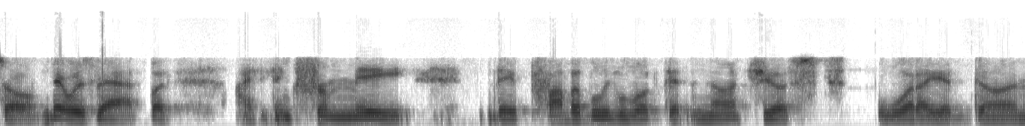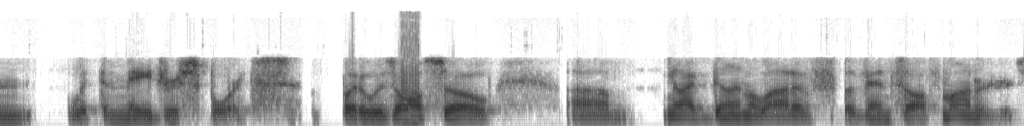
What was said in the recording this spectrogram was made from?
So there was that. But I think for me, they probably looked at not just what I had done with the major sports, but it was also, um, you know, I've done a lot of events off monitors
